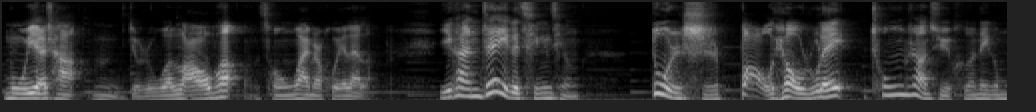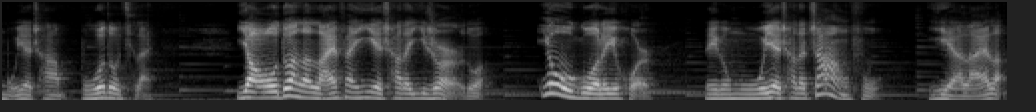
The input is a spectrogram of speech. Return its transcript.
母夜叉，嗯，就是我老婆从外面回来了，一看这个情景，顿时暴跳如雷，冲上去和那个母夜叉搏斗起来，咬断了来犯夜叉的一只耳朵。又过了一会儿，那个母夜叉的丈夫也来了。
